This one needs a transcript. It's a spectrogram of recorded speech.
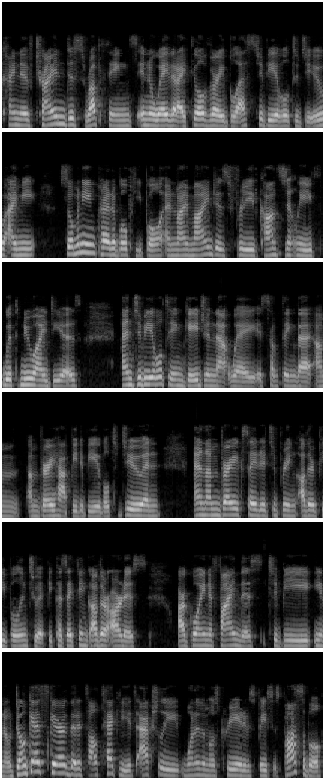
kind of try and disrupt things in a way that i feel very blessed to be able to do. I meet so many incredible people and my mind is freed constantly with new ideas. And to be able to engage in that way is something that I'm I'm very happy to be able to do. And and I'm very excited to bring other people into it because I think other artists are going to find this to be, you know, don't get scared that it's all techie. It's actually one of the most creative spaces possible.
